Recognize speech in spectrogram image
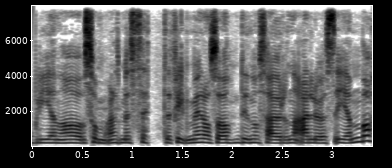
bli en av sommerens mest sette filmer. Altså dinosaurene er løse igjen, da.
